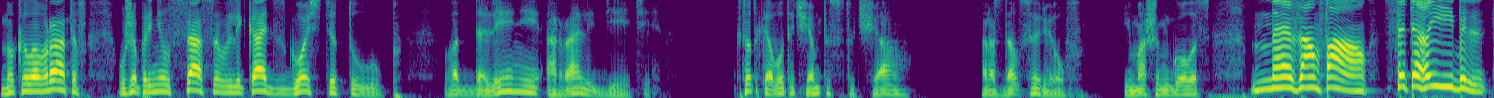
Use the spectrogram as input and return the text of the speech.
Но Коловратов уже принялся совлекать с гостя тулуп. В отдалении орали дети. Кто-то кого-то чем-то стучал. Раздался рев, и Машин голос «Mes enfants, c'est terrible!»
